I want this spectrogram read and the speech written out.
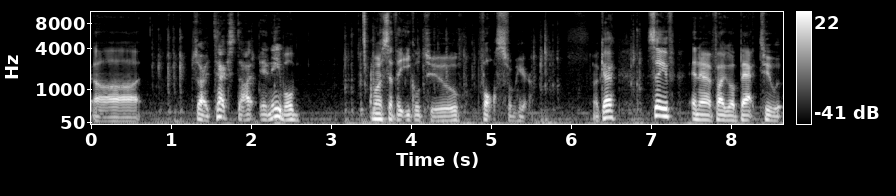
uh, sorry, text dot enabled I want to set that equal to false from here. Okay, save, and then if I go back to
